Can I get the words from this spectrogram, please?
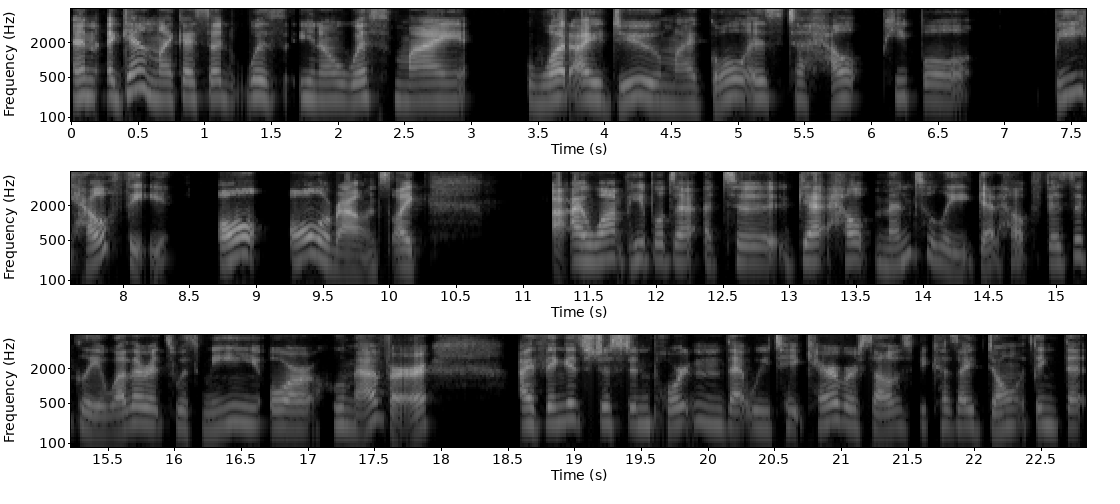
and again like i said with you know with my what I do, my goal is to help people be healthy all all around. Like I want people to uh, to get help mentally, get help physically, whether it's with me or whomever. I think it's just important that we take care of ourselves because I don't think that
